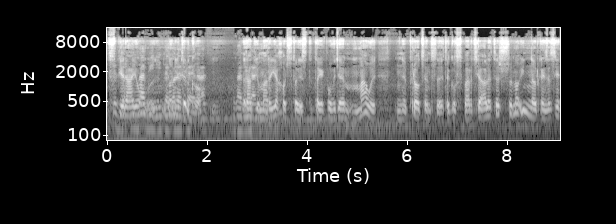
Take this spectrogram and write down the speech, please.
wspierają no nie tylko Radio Maryja, choć to jest, tak jak powiedziałem, mały procent tego wsparcia, ale też no, inne organizacje,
